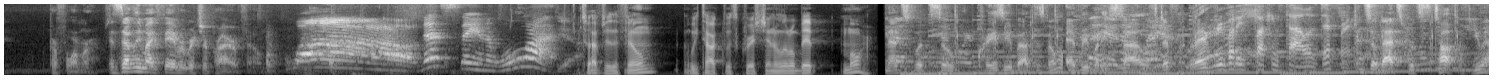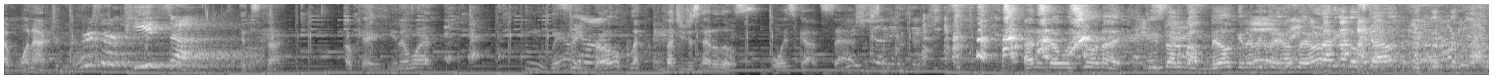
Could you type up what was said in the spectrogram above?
performer. It's definitely my favorite Richard Pryor film. Wow. That's saying a lot. Yeah. So after the film, we talked with Christian a little bit more. That's what's so crazy about this film. Everybody's style is different. Everybody's fucking style is different. And so that's what's tough. If you have one actor who Where's our pizza? It's not. Okay, you know what? What are you wearing, bro? Like, I thought you just had a little Boy Scout sash or something. I didn't know what's going on. He was talking about milk and everything. I was like, all right, Eagle Scout.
